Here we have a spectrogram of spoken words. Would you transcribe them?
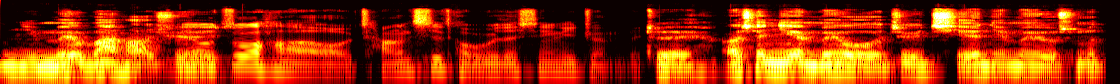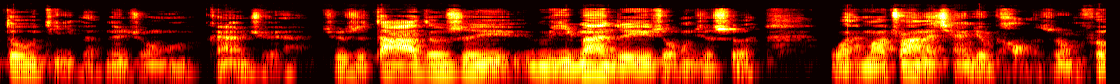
你没有办法去没有做好长期投入的心理准备。对，而且你也没有这个企业，你也没有什么兜底的那种感觉，就是大家都是弥漫着一种就是我他妈赚了钱就跑这种氛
